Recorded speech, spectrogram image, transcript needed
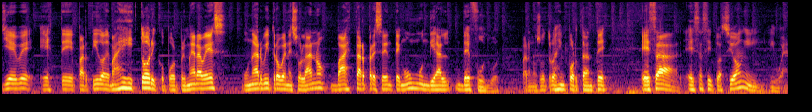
lleve este partido. Además es histórico, por primera vez un árbitro venezolano va a estar presente en un mundial de fútbol. Para nosotros es importante esa, esa situación y, bueno.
